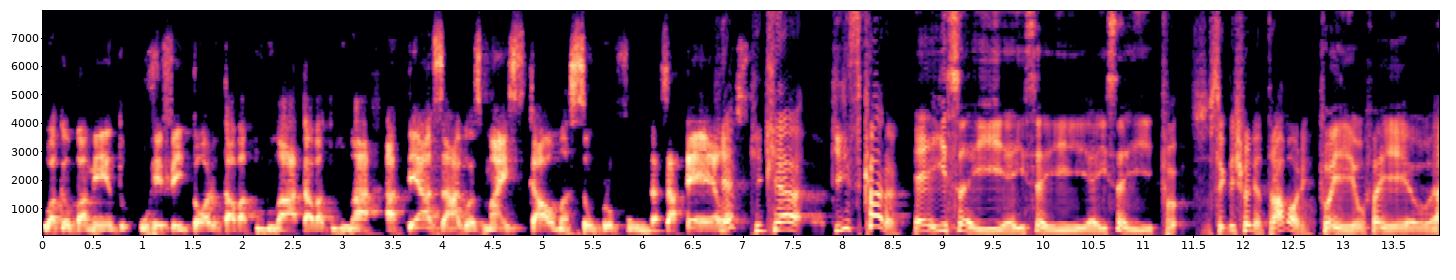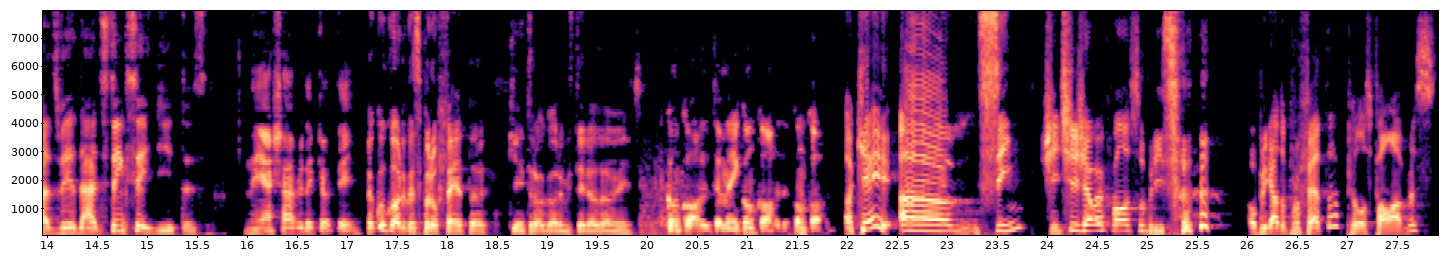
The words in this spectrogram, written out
o acampamento, o refeitório, tava tudo lá, tava tudo lá. Até as águas mais calmas são profundas, até elas. Quem que é? Quem que é esse cara? É isso aí, é isso aí, é isso aí. Foi, você que deixou ele entrar, Mauri? Foi eu, foi eu. As verdades têm que ser Nem a chave daqui eu tenho. Eu concordo com esse profeta que entrou agora misteriosamente. Concordo também, concordo, concordo. Ok, um, sim, a gente já vai falar sobre isso. Obrigado, profeta, pelas palavras.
